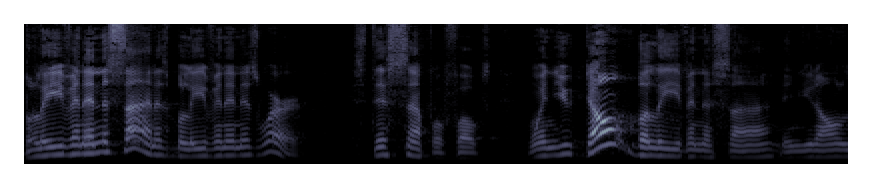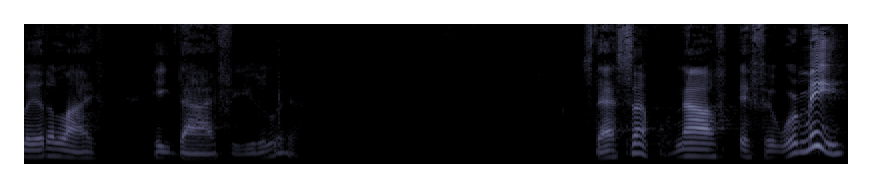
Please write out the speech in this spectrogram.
Believing in the Son is believing in His Word. It's this simple, folks. When you don't believe in the Son, then you don't live the life He died for you to live. It's that simple. Now, if it were me,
